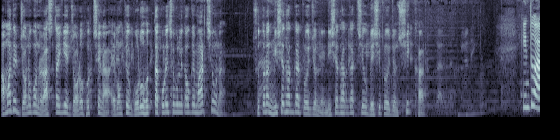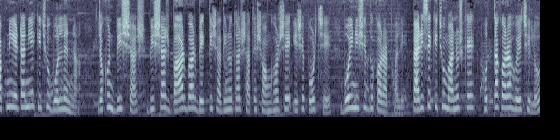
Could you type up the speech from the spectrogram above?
আমাদের জনগণ রাস্তায় গিয়ে জড়ো হচ্ছে না এবং কেউ গরু হত্যা করেছে বলে কাউকে মারছেও না। সুতরাং নিষেধাজ্ঞার প্রয়োজন নেই। নিষেধাজ্ঞার চেয়েও বেশি প্রয়োজন শিক্ষার। কিন্তু আপনি এটা নিয়ে কিছু বললেন না। যখন বিশ্বাস বিশ্বাস বারবার ব্যক্তি স্বাধীনতার সাথে সংঘর্ষে এসে পড়ছে বই নিষিদ্ধ করার ফলে। প্যারিসে কিছু মানুষকে হত্যা করা হয়েছিল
